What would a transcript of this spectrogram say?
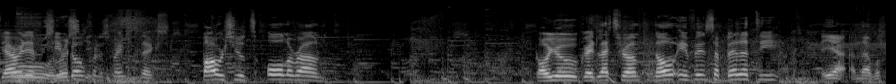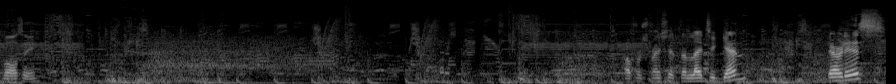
There it is, we Ooh, see him going for the smash attacks. Power shields all around. Koyu, great ledge jump, no invincibility. Yeah, and that was ballsy. Upper smash at the ledge again. There it is.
